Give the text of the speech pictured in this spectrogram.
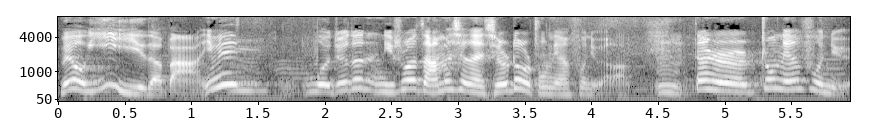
没有意义的吧，因为我觉得你说咱们现在其实都是中年妇女了，嗯，但是中年妇女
